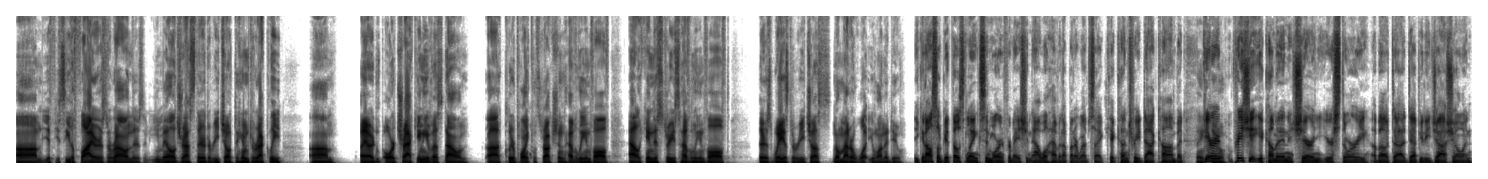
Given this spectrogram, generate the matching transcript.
Um, if you see the flyers around, there's an email address there to reach out to him directly, um, or, or track any of us down. Uh, Clearpoint Construction heavily involved. Alec Industries heavily involved. There's ways to reach us no matter what you want to do. You can also get those links and more information now. We'll have it up on our website, kickcountry.com. But Thank Garrett, you. appreciate you coming in and sharing your story about uh, Deputy Josh Owen.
